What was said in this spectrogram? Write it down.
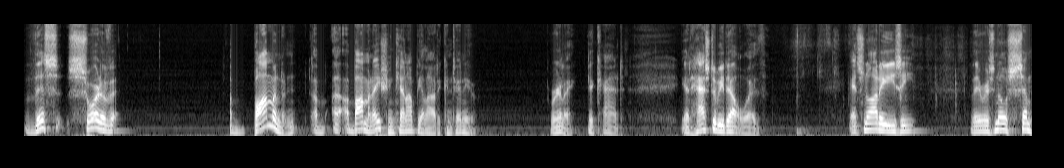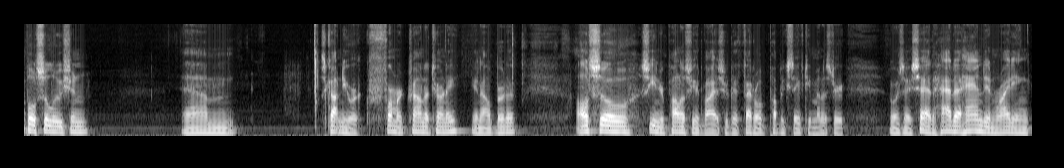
this sort of abomin- ab- abomination cannot be allowed to continue. Really, it can't. It has to be dealt with. It's not easy. There is no simple solution. Um, Scott Newark, former Crown Attorney in Alberta, also senior policy advisor to federal public safety minister, who, as I said, had a hand in writing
